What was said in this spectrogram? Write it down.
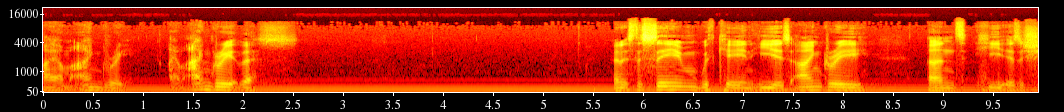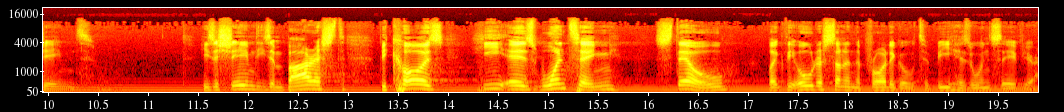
I am angry. I am angry at this. And it's the same with Cain. He is angry and he is ashamed. He's ashamed, he's embarrassed because he is wanting still, like the older son and the prodigal, to be his own savior.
